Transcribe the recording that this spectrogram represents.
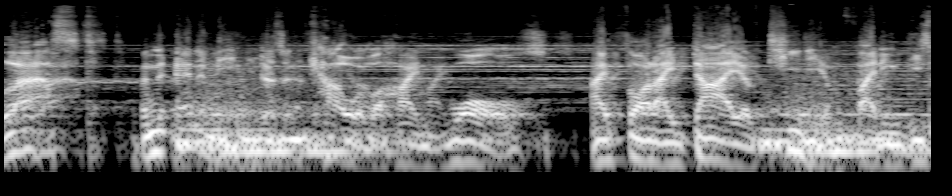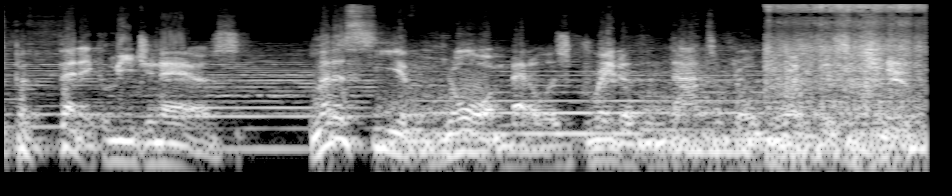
last, an enemy who doesn't cower behind walls. I thought I'd die of tedium fighting these pathetic legionnaires. Let us see if your mettle is greater than that of your worthless kin.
